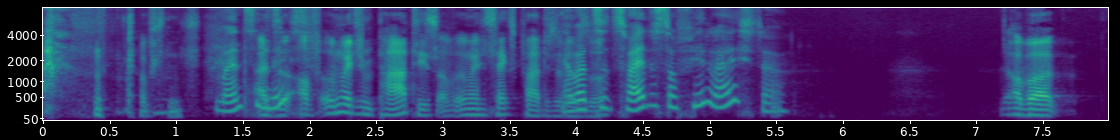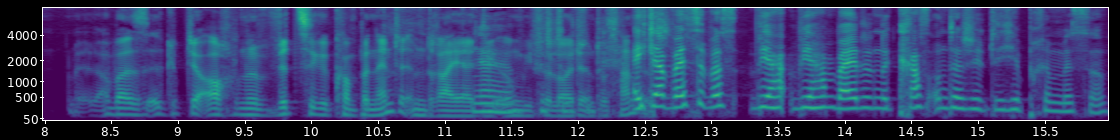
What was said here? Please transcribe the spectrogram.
glaube ich nicht. Meinst du Also nicht? auf irgendwelchen Partys, auf irgendwelchen Sexpartys ja, oder aber so. zu zweit ist doch viel leichter. Aber, aber es gibt ja auch eine witzige Komponente im Dreier, die Ja, ja, irgendwie für Leute interessant Ich glaube, ist. weißt du was? Wir, wir haben beide eine krass unterschiedliche Prämisse.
